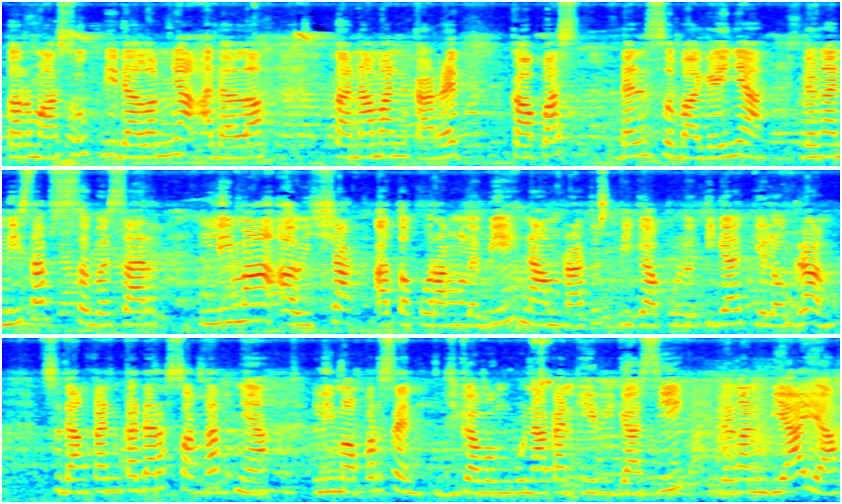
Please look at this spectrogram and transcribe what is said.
Termasuk di dalamnya adalah tanaman karet, kapas, dan sebagainya dengan nisab sebesar 5 awishak atau kurang lebih 633 kg sedangkan kadar zakatnya 5% jika menggunakan irigasi dengan biaya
